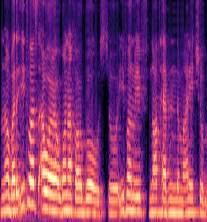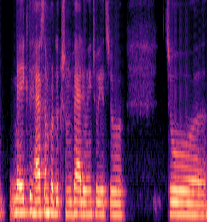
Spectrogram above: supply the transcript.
No, but it was our one of our goals to even with not having the money to make to have some production value into it to to uh,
